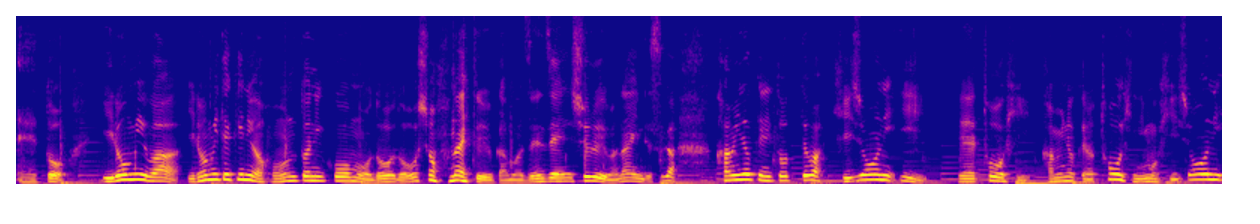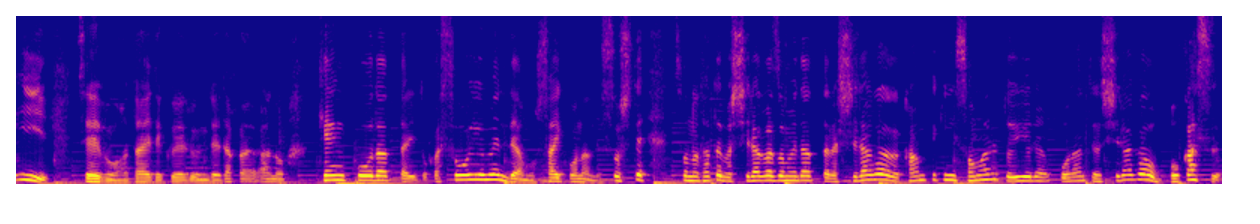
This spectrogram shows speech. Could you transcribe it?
えっ、ー、と、色味は、色味的には本当にこう、もうどうしようもないというか、まあ、全然種類はないんですが、髪の毛にとっては非常にいいえー、頭皮、髪の毛の頭皮にも非常にいい成分を与えてくれるんで、だからあの健康だったりとか、そういう面ではもう最高なんです。そして、その例えば白髪染めだったら、白髪が完璧に染まるというよりは、こうなんていうの、白髪をぼかす、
